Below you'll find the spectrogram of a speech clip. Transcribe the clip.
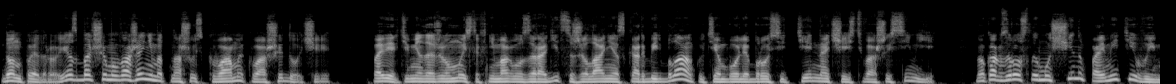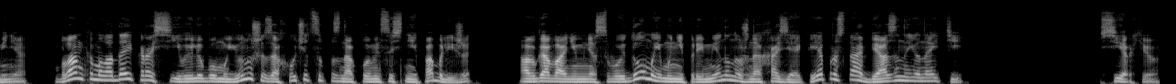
«Дон Педро, я с большим уважением отношусь к вам и к вашей дочери. Поверьте, у меня даже в мыслях не могло зародиться желание оскорбить Бланку, тем более бросить тень на честь вашей семьи. Но как взрослый мужчина, поймите и вы меня. Бланка молодая и красивая, и любому юноше захочется познакомиться с ней поближе. А в Гаване у меня свой дом, и ему непременно нужна хозяйка. Я просто обязан ее найти. Серхио,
